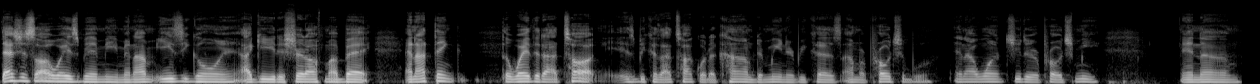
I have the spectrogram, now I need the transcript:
that's just always been me, man. I'm easygoing. I give you the shirt off my back, and I think the way that I talk is because I talk with a calm demeanor because I'm approachable, and I want you to approach me. And um,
